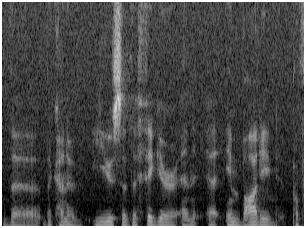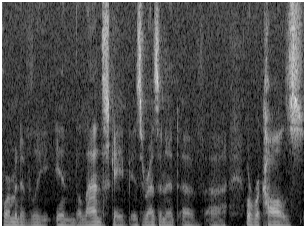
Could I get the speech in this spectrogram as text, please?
the the kind of use of the figure and uh, embodied performatively in the landscape is resonant of uh, or recalls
